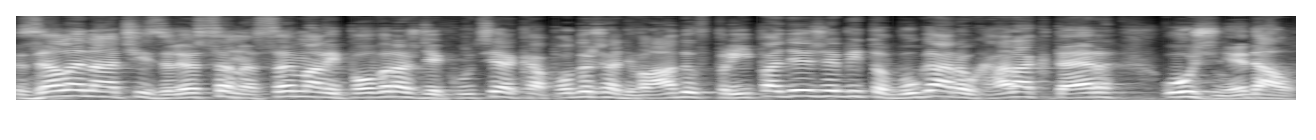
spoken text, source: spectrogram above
Zelenáči z LSNS mali po vražde Kuciaka podržať vládu v prípade, že by to Bugárov charakter už nedal.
